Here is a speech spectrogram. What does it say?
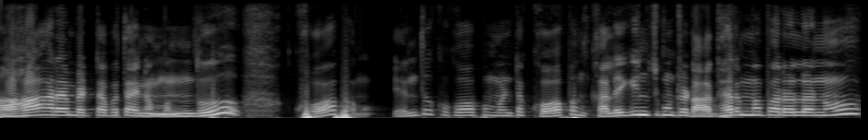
ఆహారం పెట్టకపోతే ఆయన ముందు కోపము. ఎందుకు కోపం అంటే కోపం కలిగించుకుంటాడు అధర్మపరులను.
